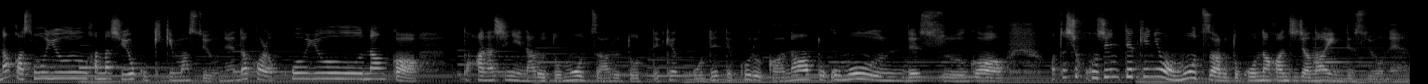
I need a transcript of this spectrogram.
なんかそういう話よく聞きますよね。だからこういうなんか話になるとモーツァルトって結構出てくるかなと思うんですが私個人的にはモーツァルトこんな感じじゃないんですよね。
